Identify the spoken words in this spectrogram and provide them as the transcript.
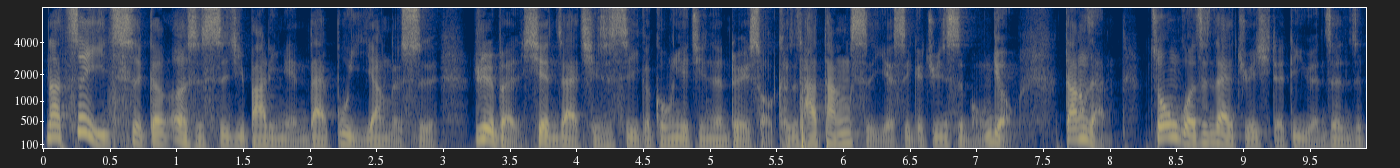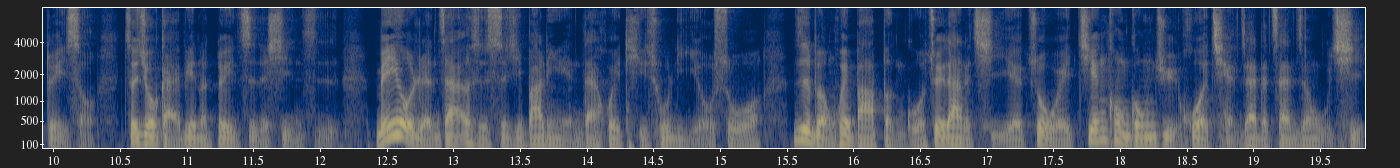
那这一次跟二十世纪八零年代不一样的是，日本现在其实是一个工业竞争对手，可是他当时也是一个军事盟友。当然，中国正在崛起的地缘政治对手，这就改变了对峙的性质。没有人在二十世纪八零年代会提出理由说，日本会把本国最大的企业作为监控工具或潜在的战争武器。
